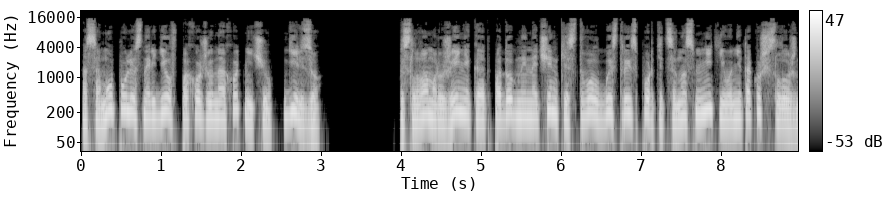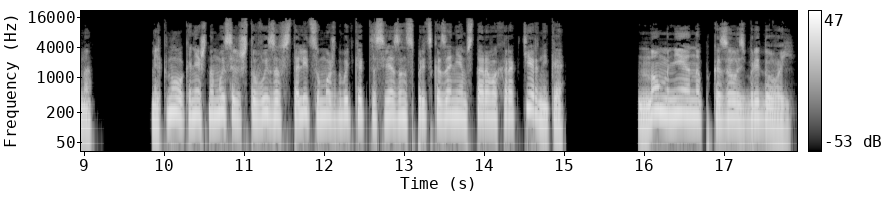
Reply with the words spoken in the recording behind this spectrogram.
а саму пулю снарядил в похожую на охотничью гильзу. По словам оружейника, от подобной начинки ствол быстро испортится, но сменить его не так уж сложно. Мелькнула, конечно, мысль, что вызов в столицу может быть как-то связан с предсказанием старого характерника, но мне она показалась бредовой.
